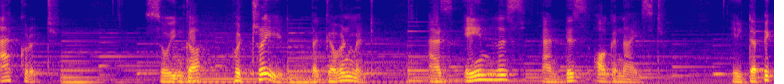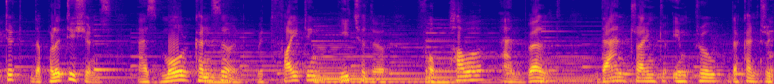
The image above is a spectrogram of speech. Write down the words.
accurate. Soyinka portrayed the government as aimless and disorganized. He depicted the politicians as more concerned with fighting each other for power and wealth than trying to improve the country.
